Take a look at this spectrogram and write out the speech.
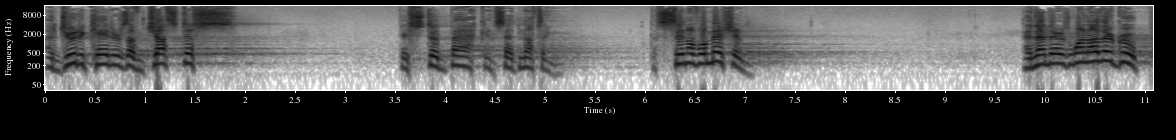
adjudicators of justice. They stood back and said nothing the sin of omission. And then there's one other group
